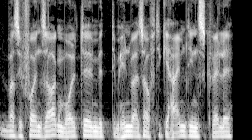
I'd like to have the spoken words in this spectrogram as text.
was ich vorhin sagen wollte mit dem Hinweis auf die Geheimdienstquelle,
